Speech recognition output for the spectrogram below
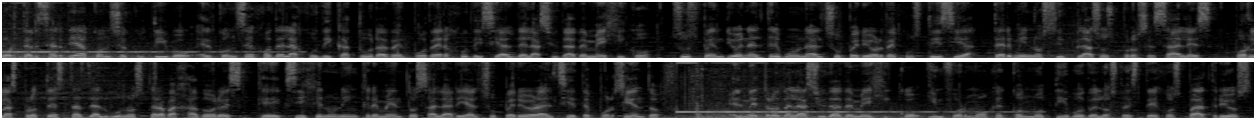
Por tercer día consecutivo, el Consejo de la Judicatura del Poder Judicial de la Ciudad de México suspendió en el Tribunal Superior de Justicia términos y plazos procesales por las protestas de algunos trabajadores que exigen un incremento salarial superior al 7%. El Metro de la Ciudad de México informó que con motivo de los festejos patrios,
